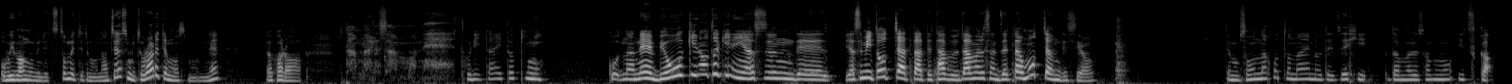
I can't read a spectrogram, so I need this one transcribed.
帯番組で務めてても夏休み取られてますもんね。だから歌丸さんもね取りたい時にこんなね病気の時に休んで休み取っちゃったって多分歌丸さん絶対思っちゃうんですよ。でもそんなことないのでぜひ歌丸さんもいつか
